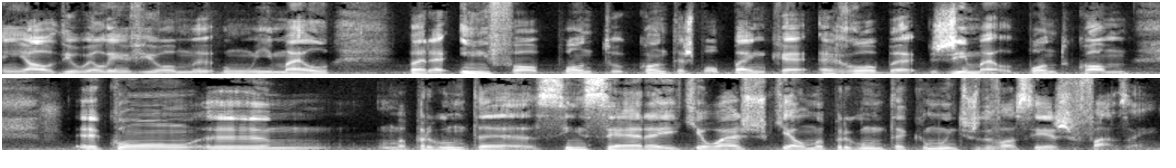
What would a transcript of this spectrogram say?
em áudio, ele enviou-me um e-mail para info.contaspoupanca.gmail.com com um, uma pergunta sincera e que eu acho que é uma pergunta que muitos de vocês fazem.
